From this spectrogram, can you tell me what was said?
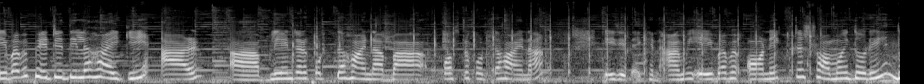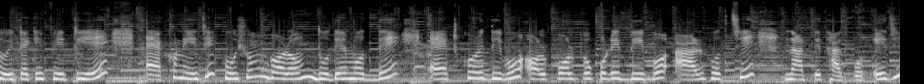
এইভাবে ফেটে দিলে হয় কি, আর ব্লেন্ডার করতে হয় না বা কষ্ট করতে হয় না। এই যে দেখেন, আমি এইভাবে অনেকটা সময় ধরে দইটাকে ফেটিয়ে এখন এই যে কুসুম গরম দুধের মধ্যে অ্যাড করে দিব, অল্প অল্প করে দিব আর হচ্ছে নাড়তে থাকব। এই যে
